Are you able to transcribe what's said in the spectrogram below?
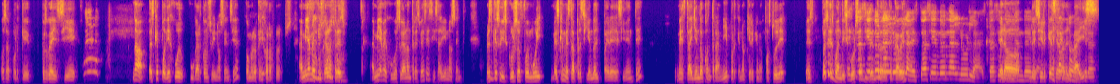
O sea, porque, pues, güey, si. No, es que podía ju- jugar con su inocencia, como lo que dijo Raúl. Pues, a mí ya me juzgaron discurso. tres. A mí ya me juzgaron tres veces y salí inocente. Pero es que su discurso fue muy. Es que me está persiguiendo el presidente, me está yendo contra mí porque no quiere que me postule. Es, pues es buen discurso Está dentro de una lo que cabe. lula, está haciendo una lula, está haciendo Pero Mandela. decir que se va del Exacto. país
